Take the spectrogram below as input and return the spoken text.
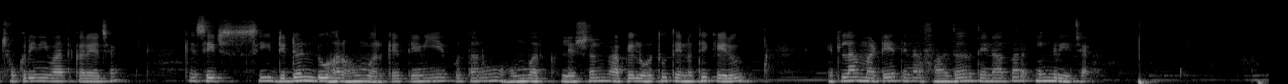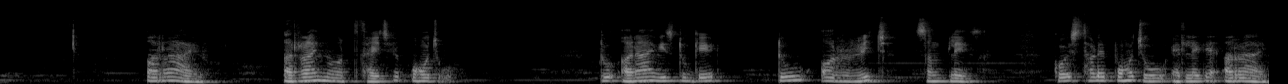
છોકરીની વાત કરે છે. કે she she didn't do her homework કે તેણીએ પોતાનું હોમવર્ક લેસન આપેલું હતું તે નથી કર્યું. એટલા માટે તેના ફાધર તેના પર એંગ્રી છે. અરાઈવ અરાઈવનો અર્થ થાય છે પહોંચવું. To arrive is to get to or reach some place કોઈ સ્થળે પહોંચવું એટલે કે અરાઈવ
